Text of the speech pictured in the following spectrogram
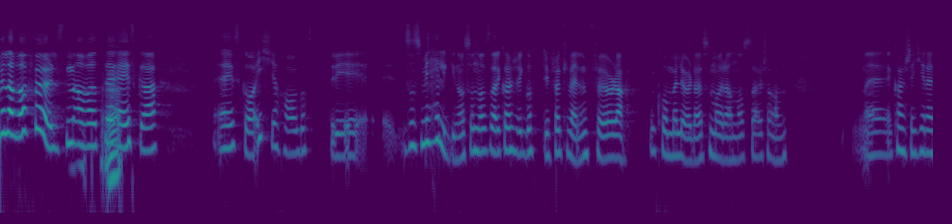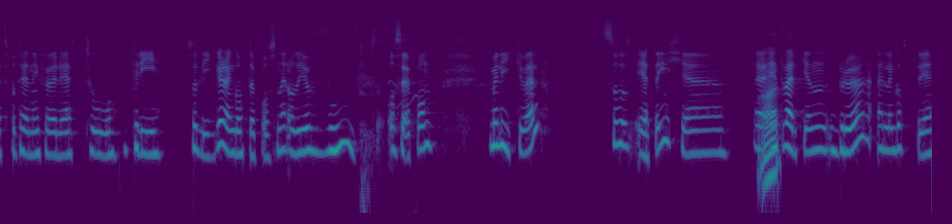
Men det var følelsen av at jeg skal Jeg skal ikke ha godteri Sånn som i helgene og sånn, så er det kanskje godteri fra kvelden før, da. Det kommer lørdagsmorgen, og så er det sånn eh, Kanskje ikke reise på trening før i ett, to, tre. Så ligger den godteposen her, og det gjør vondt å se på den. Men likevel så eter jeg ikke Jeg Nei. eter verken brød eller godteri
